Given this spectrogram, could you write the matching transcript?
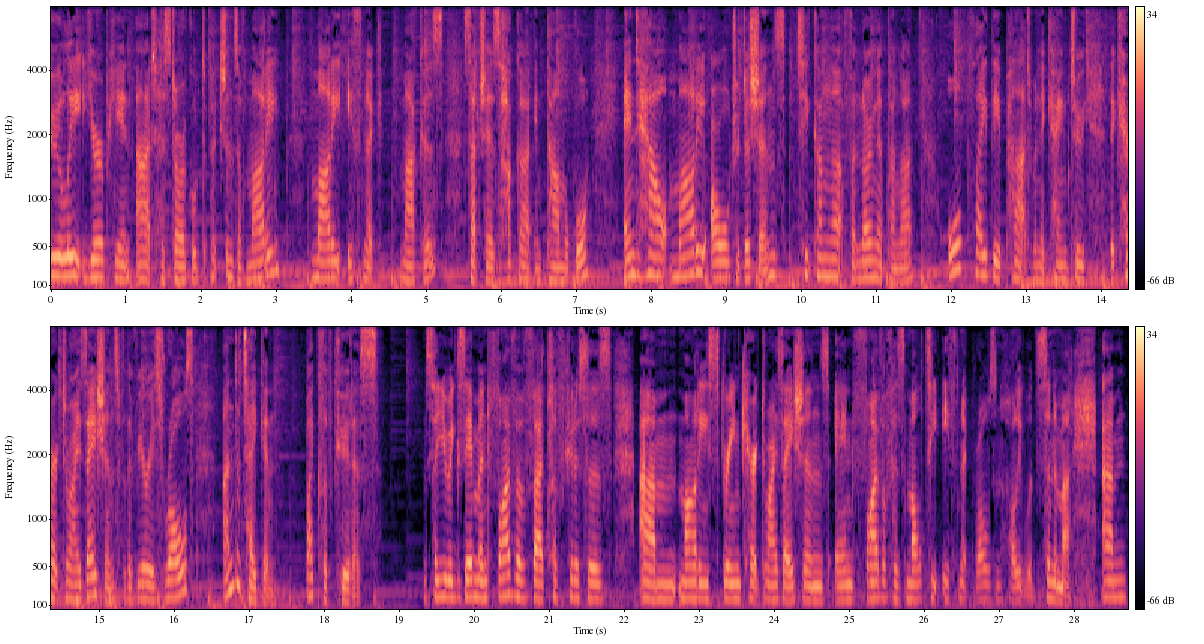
early European art historical depictions of Māori, Māori ethnic markers such as haka and tamoko, and how Māori oral traditions, tikanga whanaungatanga, all played their part when it came to the characterisations for the various roles undertaken by Cliff Curtis. So you examined five of uh, Cliff Curtis's um, Māori screen characterisations and five of his multi-ethnic roles in Hollywood cinema. Um,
